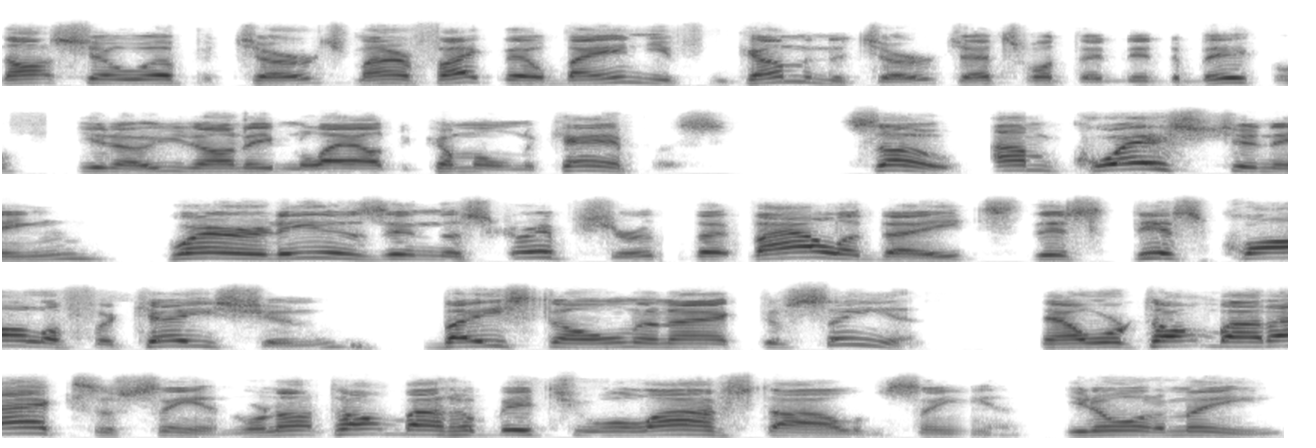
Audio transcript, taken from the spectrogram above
not show up at church. Matter of fact, they'll ban you from coming to church. That's what they did to Bickle. You know, you're not even allowed to come on the campus. So I'm questioning where it is in the scripture that validates this disqualification based on an act of sin. Now we're talking about acts of sin. We're not talking about habitual lifestyle of sin. You know what I mean?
